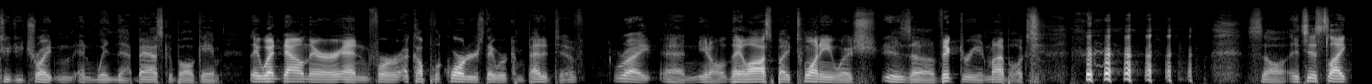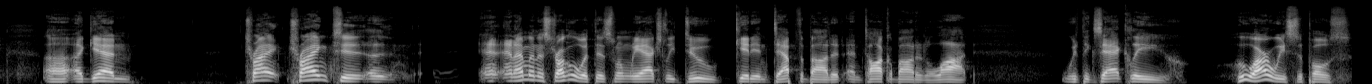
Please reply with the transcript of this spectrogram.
to Detroit and, and win that basketball game. They went down there, and for a couple of quarters, they were competitive. Right. And you know they lost by 20, which is a victory in my books. so it's just like uh, again, trying trying to, uh, and, and I'm going to struggle with this when we actually do get in depth about it and talk about it a lot. With exactly who are we supposed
